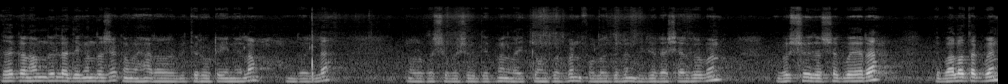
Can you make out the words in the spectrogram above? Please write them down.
যাই আলহামদুলিল্লাহ, দেখেন দর্শক, আমি হারার ভিতরে উঠেই নিলাম, আলহামদুলিল্লাহ। আপনারা অবশ্যই অবশ্যই দেখবেন লাইক কমেন্ট করবেন ফলো দেবেন, ভিডিওটা শেয়ার করবেন। অবশ্যই দর্শক ভাইয়েরা, ভালো থাকবেন,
